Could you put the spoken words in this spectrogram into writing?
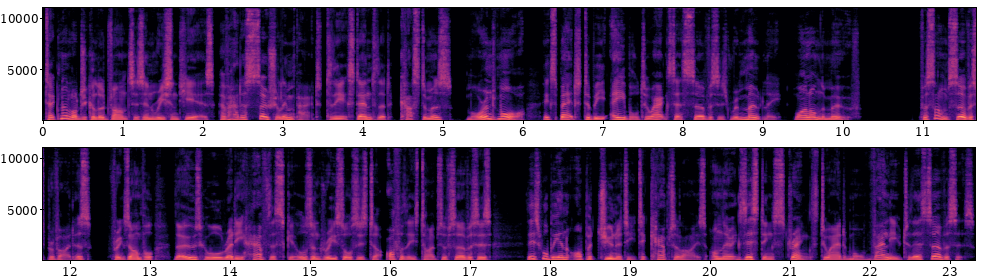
Technological advances in recent years have had a social impact to the extent that customers, more and more, expect to be able to access services remotely while on the move. For some service providers, for example, those who already have the skills and resources to offer these types of services, this will be an opportunity to capitalize on their existing strengths to add more value to their services.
